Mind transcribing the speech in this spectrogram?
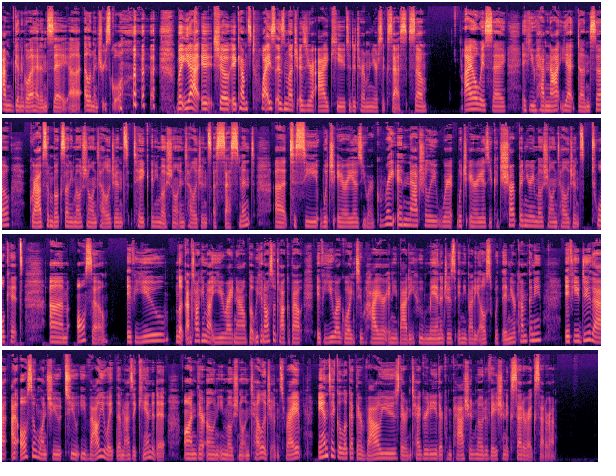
I'm gonna go ahead and say uh, elementary school, but yeah, it show it counts twice as much as your IQ to determine your success. So, I always say if you have not yet done so, grab some books on emotional intelligence, take an emotional intelligence assessment uh, to see which areas you are great in naturally, where which areas you could sharpen your emotional intelligence toolkit. Um, also, if you look, I'm talking about you right now, but we can also talk about if you are going to hire anybody who manages anybody else within your company. If you do that, I also want you to evaluate them as a candidate on their own emotional intelligence, right? And take a look at their values, their integrity, their compassion, motivation, etc., etc.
